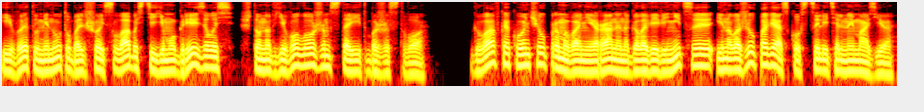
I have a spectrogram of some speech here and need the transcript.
И в эту минуту большой слабости ему грезилось, что над его ложем стоит божество. Главка кончил промывание раны на голове Вениция и наложил повязку с целительной мазью.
